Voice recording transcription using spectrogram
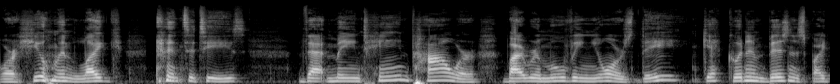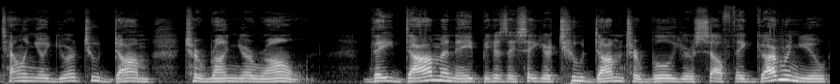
or human like entities that maintain power by removing yours. They get good in business by telling you you're too dumb to run your own. They dominate because they say you're too dumb to rule yourself. They govern you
